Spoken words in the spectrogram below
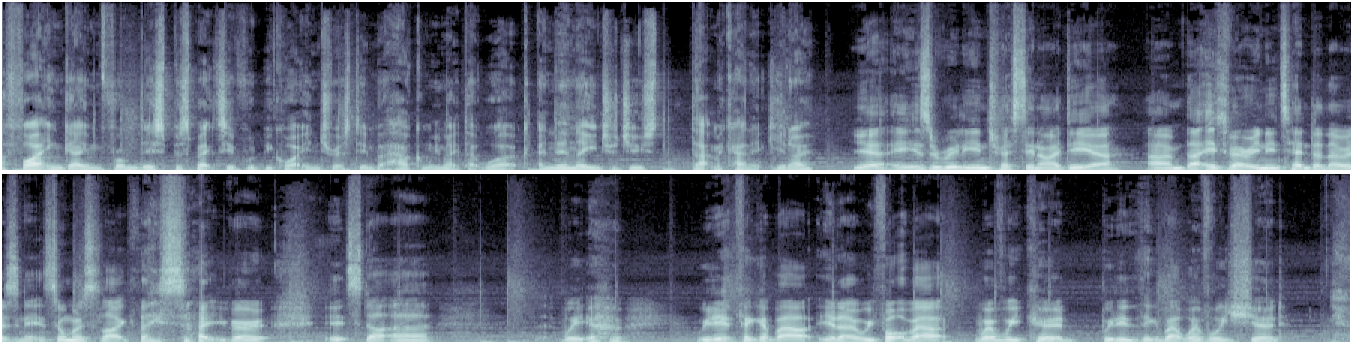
a fighting game from this perspective would be quite interesting, but how can we make that work? And then they introduced that mechanic, you know? Yeah, it is a really interesting idea. Um, that is very Nintendo, though, isn't it? It's almost like they say very. It's not. Uh, we we didn't think about. You know, we thought about whether we could. We didn't think about whether we should.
